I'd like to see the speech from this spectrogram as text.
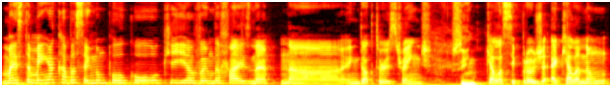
Mas também acaba sendo um pouco o que a Wanda faz, né? Na, em Doctor Strange. Sim. Que ela se projeta. É que ela não.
